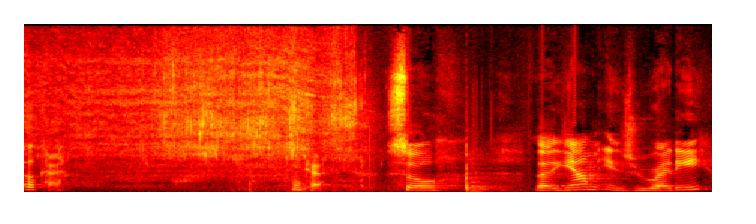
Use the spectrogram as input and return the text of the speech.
Okay. Okay. So the yam is ready,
